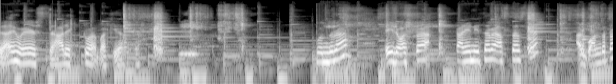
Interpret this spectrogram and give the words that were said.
প্রায় হয়ে এসছে, আর একটু বাকি আছে। বন্ধুরা, এই রসটা টানিয়ে নিতে হবে আস্তে আস্তে, আর গন্ধটা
